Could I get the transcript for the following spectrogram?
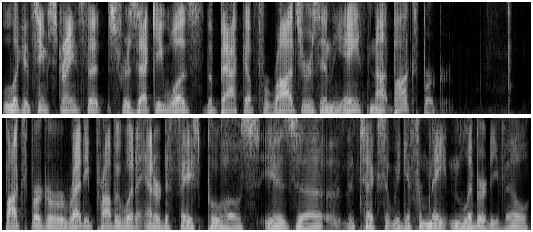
look, it seems strange that Strzelecki was the backup for Rogers in the eighth, not Boxberger. Boxberger were ready, probably would have entered to face Pujols, is uh, the text that we get from Nate in Libertyville.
